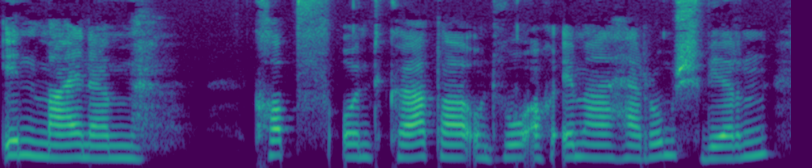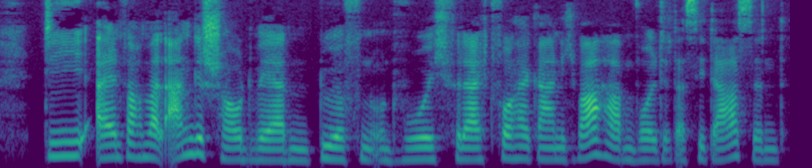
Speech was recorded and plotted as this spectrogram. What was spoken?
in meinem Kopf und Körper und wo auch immer herumschwirren, die einfach mal angeschaut werden dürfen und wo ich vielleicht vorher gar nicht wahrhaben wollte, dass sie da sind.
